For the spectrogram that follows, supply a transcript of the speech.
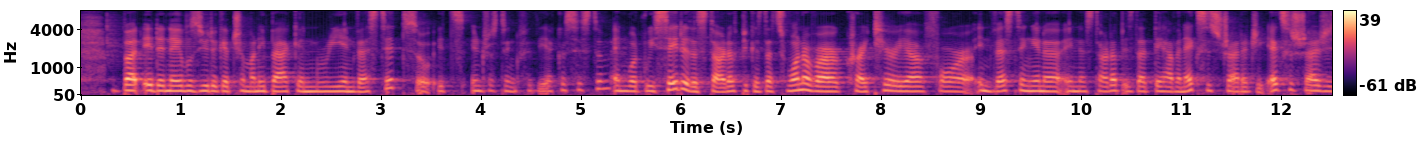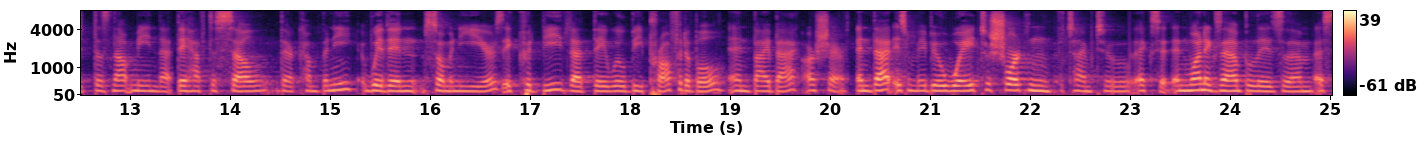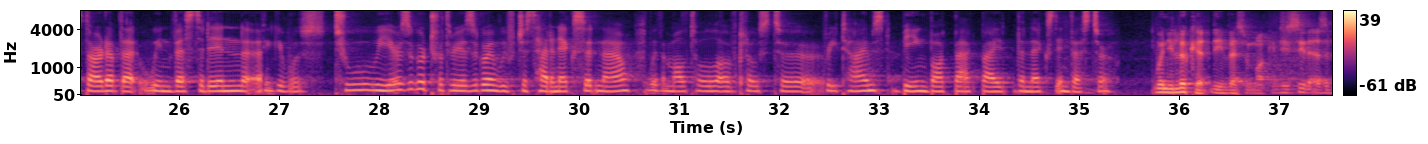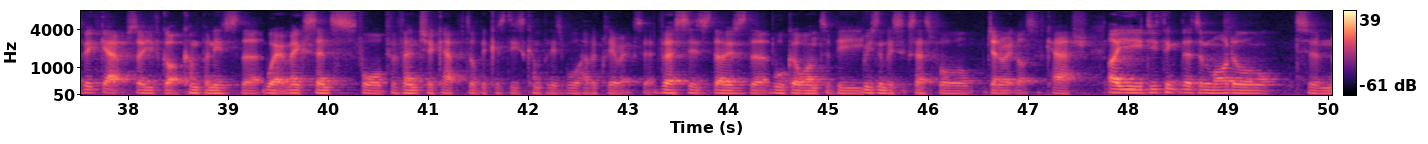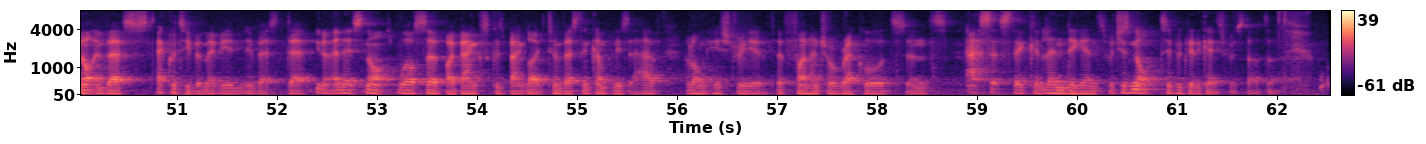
but it enables you to get your money back and reinvest it. So it's interesting for the ecosystem. And what we say to the startups, because that's one of our criteria for investing in a in a startup, is that they have an exit strategy. Exit strategy does not mean that they have to sell their company within so many years. It could be that they will be profitable and buy back our share. And that is maybe a way to shorten the time to exit. And one example is um, a startup that we invested in, I think it was two years ago, two or three years ago, and we've just had an exit now with a multiple of close to three times being bought back by the next investor. When you look at the investment market, do you see that as a big gap? So you've got companies that where it makes sense for, for venture capital because these companies will have a clear exit versus those that will go on to be reasonably successful, generate lots of cash. I.e., do you think there's a model to not invest equity but maybe invest debt you know and it's not well served by banks because banks like to invest in companies that have a long history of, of financial records and assets they can lend against, which is not typically the case for a startup.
